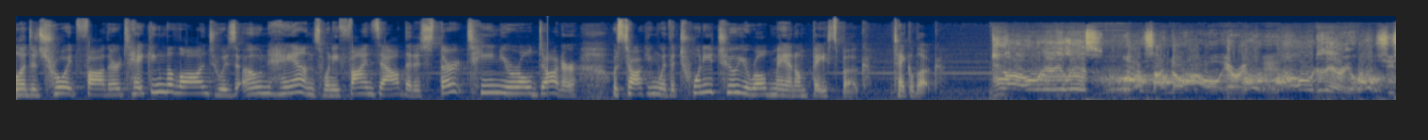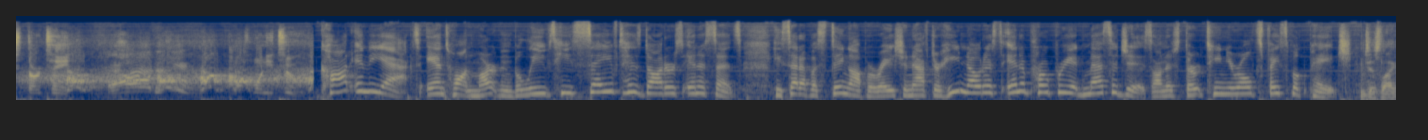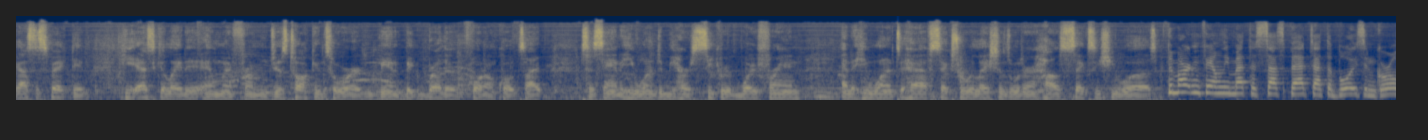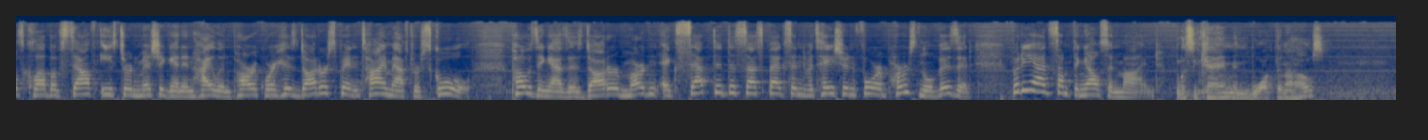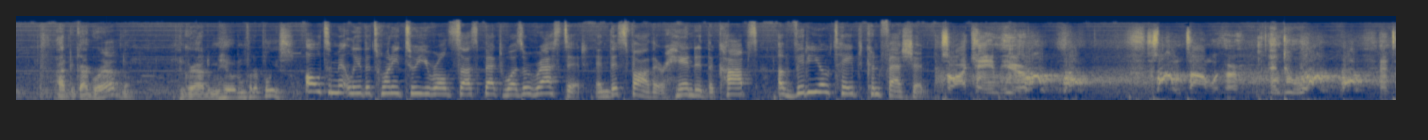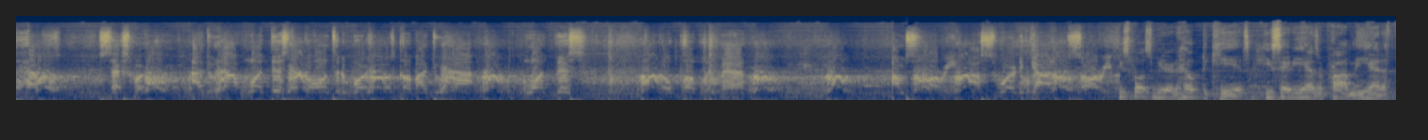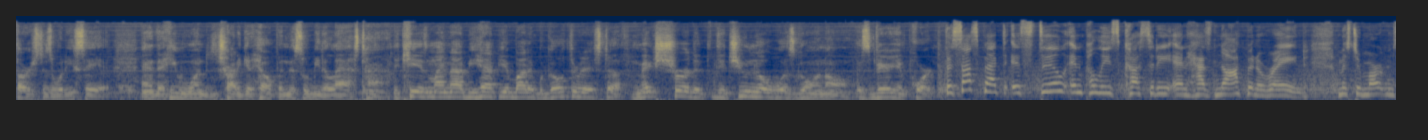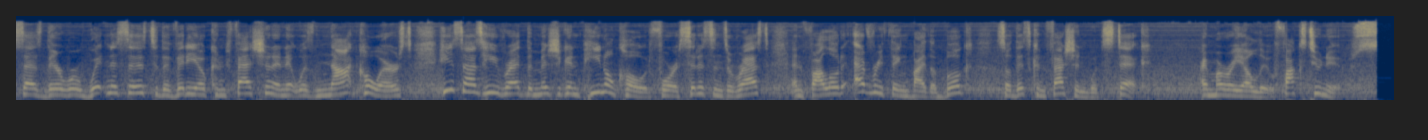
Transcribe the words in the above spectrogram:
Well, a Detroit father taking the law into his own hands when he finds out that his 13-year-old daughter was talking with a 22-year-old man on Facebook. Take a look. You know how old Ariel is? Yes, I know how old Ariel is. How old is Ariel? She's 13. And how old is you? I'm 22. Caught in the act, Antoine Martin believes he saved his daughter's innocence. He set up a sting operation after he noticed inappropriate messages on his 13-year-old's Facebook page. Just like I suspected, he escalated and went from just talking to her, being a big brother, quote unquote type, to saying that he wanted to be her secret boyfriend and that he wanted to have sexual relations with her and how sexy she was. The Martin family met the suspect at the Boys and Girls Club of southeastern Michigan in Highland Park, where his daughter spent time after school. Posing as his daughter, Martin accepted the suspect's invitation for a personal visit, but he had something else in mind. Once he came and walked in the house, I, I grabbed him. Grabbed him and held him for the police. Ultimately, the 22-year-old suspect was arrested, and this father handed the cops a videotaped confession. So I came here to spend time with her And do what? and to have sex her. I do not want this to go on to the Boys and Girls Club. I do not want this to go public, man. I'm sorry. I swear to sorry. He's supposed to be there to help the kids. He said he has a problem and he had a thirst, is what he said, and that he wanted to try to get help, and this would be the last time. The kids might not be happy about it, but go through that stuff. Make sure that, that you know what's going on. It's very important. The suspect is still in police custody and has not been arraigned. Mr. Martin says there were witnesses to the video confession and it was not coerced. He says he read the Michigan Penal Code for a citizen's arrest and followed everything by the book so this confession would stick. I'm Maurielle Lue, Fox 2 News.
